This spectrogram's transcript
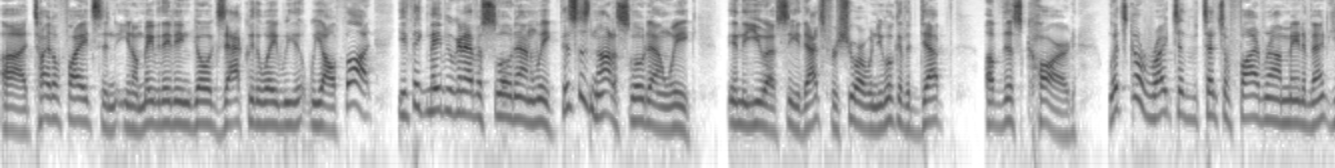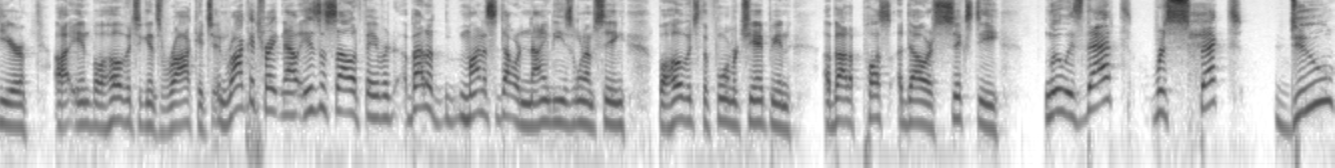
uh, title fights, and you know maybe they didn't go exactly the way we we all thought, you think maybe we're gonna have a slowdown week. This is not a slowdown week in the UFC, that's for sure. When you look at the depth of this card. Let's go right to the potential five round main event here uh, in Blachowicz against Rakic. And Rakic right now is a solid favorite, about a minus a dollar ninety is what I'm seeing. Blachowicz, the former champion, about a plus a dollar sixty. Lou, is that respect due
